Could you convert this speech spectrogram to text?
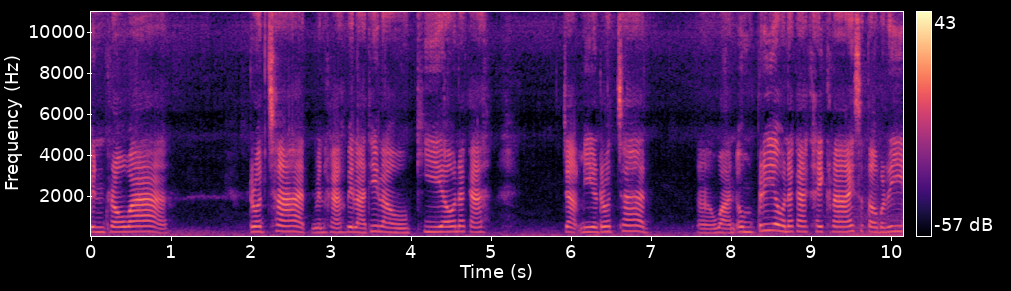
เป็นเพราะว่ารสชาตินะคะเวลาที่เราเคี้ยวนะคะ จะมีรสชาติหวานอมเปรี้ยวนะคะคล้ายๆสตรอเบอรี่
